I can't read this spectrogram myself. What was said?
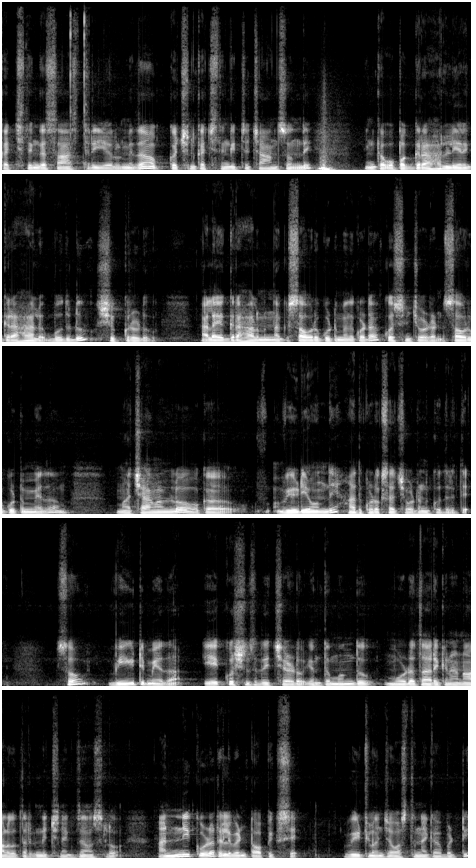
ఖచ్చితంగా శాస్త్రీయాల మీద ఒక క్వశ్చన్ ఖచ్చితంగా ఇచ్చే ఛాన్స్ ఉంది. ఇంకా ఉపగ్రహాలు లేని గ్రహాలు బుధుడు శుక్రుడు. అలాగే గ్రహాల మీద నాకు సౌరకూటం మీద కూడా క్వశ్చన్ చూడండి. సౌరకూటం మీద మా ఛానల్లో ఒక వీడియో ఉంది. అది కూడా ఒకసారి చూడండి కుదిరితే. సో వీటి మీద ఏ క్వశ్చన్స్ అది ఇచ్చాడో ఇంతకుముందు మూడో తారీఖున నాలుగో తారీఖున ఇచ్చిన ఎగ్జామ్స్లో అన్నీ కూడా రిలవెంట్ టాపిక్సే వీటిలోంచే వస్తున్నాయి కాబట్టి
